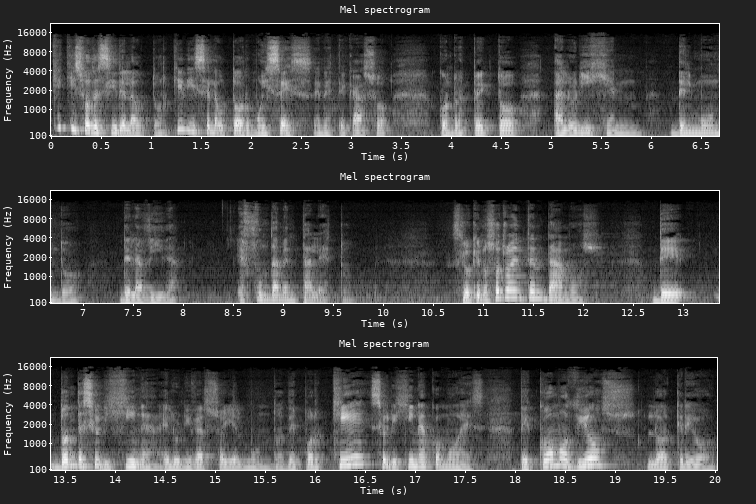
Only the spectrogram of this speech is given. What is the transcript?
¿Qué quiso decir el autor? ¿Qué dice el autor, Moisés en este caso, con respecto al origen del mundo, de la vida? Es fundamental esto. Lo que nosotros entendamos de dónde se origina el universo y el mundo, de por qué se origina como es, de cómo Dios lo creó,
